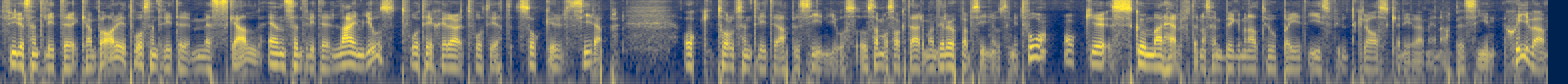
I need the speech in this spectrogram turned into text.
4 centiliter Campari, 2 centiliter Mescal, 1 centiliter limejuice, 2 teskedar 2 till 1 sockersirap och 12 centiliter apelsinjuice. Och samma sak där, man delar upp apelsinjuicen i två och eh, skummar hälften och sen bygger man alltihopa i ett isfyllt glas, garnerar med en apelsinskiva.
